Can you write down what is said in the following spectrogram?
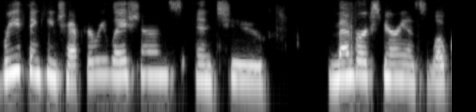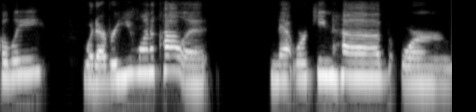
rethinking chapter relations into member experience locally, whatever you want to call it, networking hub or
